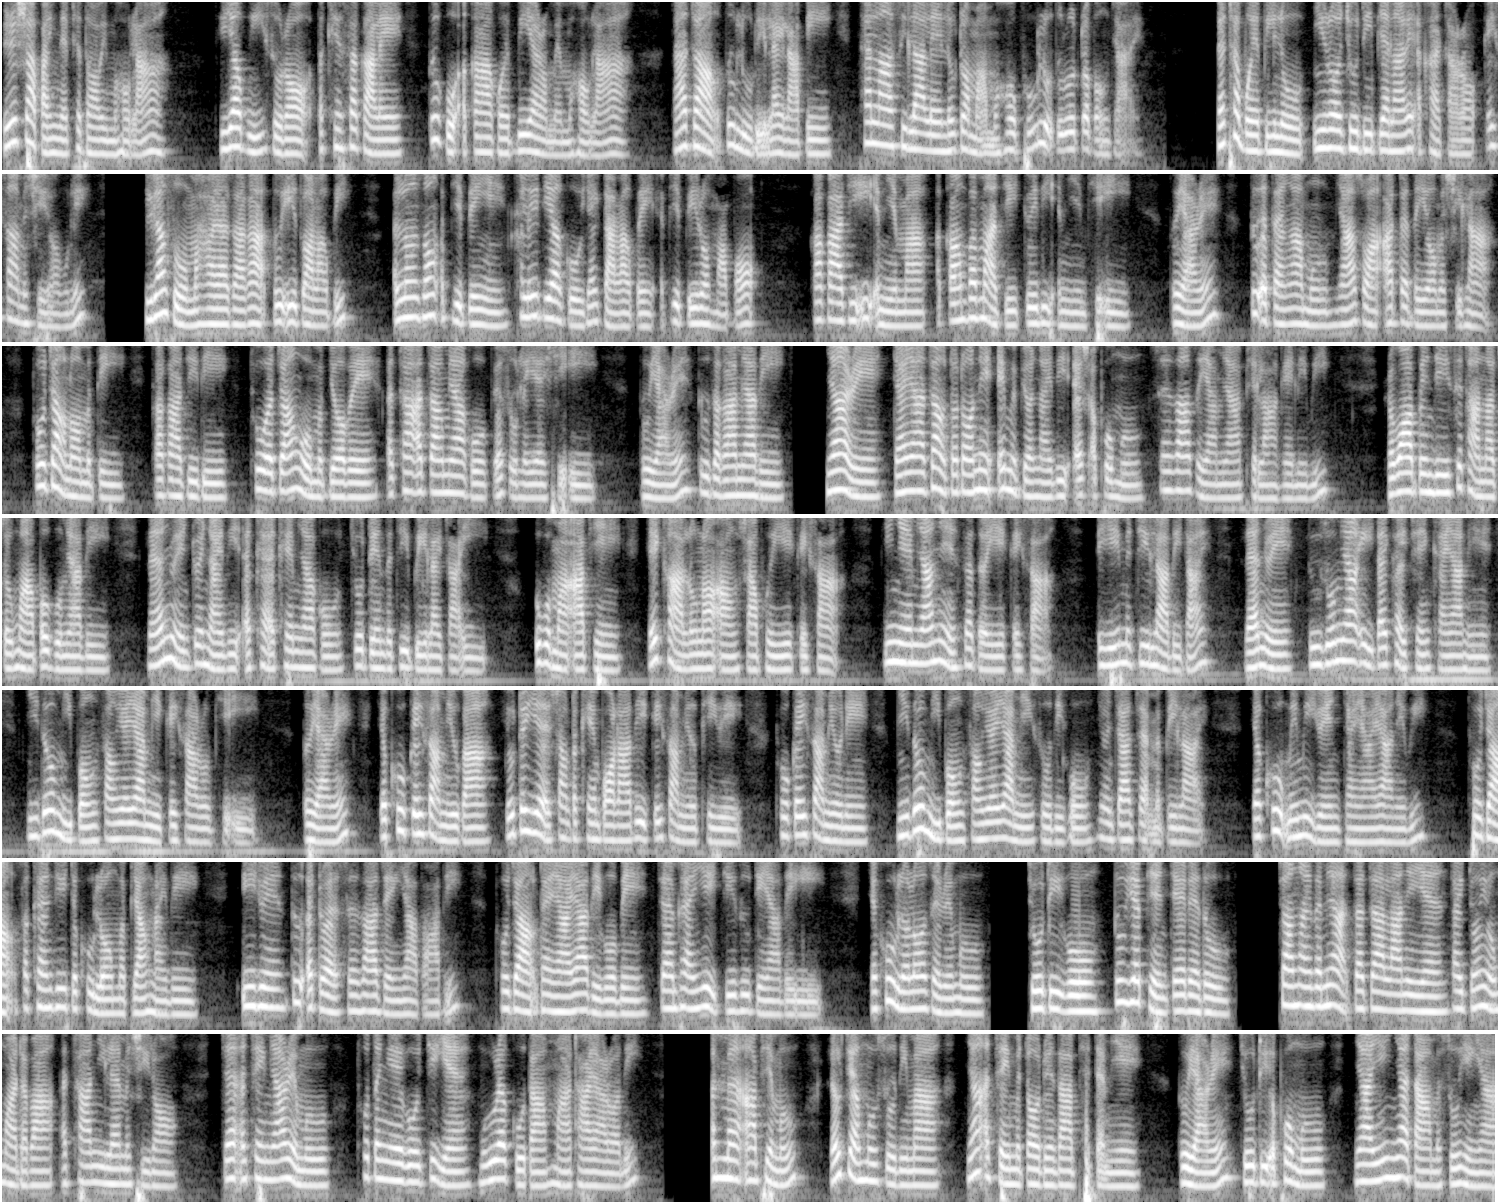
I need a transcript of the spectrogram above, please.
ဗိရရှပိုင်နဲ့ဖြစ်သွားပြီမဟုတ်လားဒီရောက်ပြီဆိုတော့သခင်ဆက်ကလည်းသူ့ကိုအကာအကွယ်ပေးရတော့မယ်မဟုတ်လားဒါကြောင့်သူ့လူတွေလိုက်လာပြီးဖန်လာစီလာလည်းလုတ်တော့မှာမဟုတ်ဘူးလို့သူတို့တွက်ပုံကြတယ် လက်ချက်ပွဲပြီးလို့ညီတော်ဂျူတီပြန်လာတဲ့အခါကျတော့ကိစ္စမရှိတော့ဘူးလေဒီလောက်ဆိုမဟာယာဇာကသူ့အေးသွားလောက်ပြီအလွန်ဆုံးအပြစ်ပေးရင်ခလေးတယောက်ကိုရိုက်တာလောက်ပဲအပြစ်ပေးတော့မှာပေါ့ကာကာကြီးဤအမြင်မှာအကောင်ဘက်မှကြီးတွေးသည့်အမြင်ဖြစ်၏တွေ့ရတယ်သူ့အတန်ကမူများစွာအတက်တရောမရှိလှထို့ကြောင့်တော့မသိကာကာကြီးသည်ထိုအကြောင်းကိုမပြောဘဲအခြားအကြောင်းများကိုပြောဆိုလျက်ရှိ၏တို့ရတယ်သူစကားများသည် ညတွင်ရာရာကြောင့်တော်တော်နှင့်အိတ်မပြောနိုင်သည့် H အဖို့မူစဉ်းစားစရာများဖြစ်လာခဲ့လိမ့်မည်ရဝပင်ကြီးစစ်ဌာနချုပ်မှပုံကူများသည်လမ်းတွင်တွေ့နိုင်သည့်အခက်အခဲများကိုကြိုတင်သတိပေးလိုက်ကြ၏ဥပမာအားဖြင့်ရိတ်ခါလုံလောက်အောင်ရှာဖွေရေးကိစ္စပြည် ñ များနှင့်ဆက်သွယ်ရေးကိစ္စအရေးမကြီးလှသည့်တိုင်လမ်းတွင်လူဆိုးများ၏တိုက်ခိုက်ခြင်းခံရလျင်မြည်တို့မြည်ပုံဆောင်ရွက်ရမည့်ကိစ္စတို့ဖြစ်၏တို့ရရင်ယခုကိစ္စမျိုးကရုတ်တရက်ရှောင်းတခင်ပေါ်လာသည့်ကိစ္စမျိုးဖြစ်၍ ထိုကိစ္စမျိုးတွင်မြည်တို့မြည်ပုံဆောင်ရွက်ရမည်ဆိုသည်ကိုညွှန်ကြားချက်မပေးလိုက်ယခုမိမိတွင်ဒဏ်ရာရနေပြီထို့ကြောင့်စခန်းကြီးတစ်ခုလုံးမပြောင်းနိုင်သည်ဤတွင်သူ့အတွက်စဉ်းစားချိန်ရသွားသည်ထို့ကြောင့်ဒဏ်ရာရသည်ကိုပင်ကြံဖန်ရိပ်ကျေးဇူးတင်ရသည်ယခုလောလောဆယ်တွင်မူဂျိုတီကိုသူ့ရက်ပြင်တဲတဲ့သို့ကြာနိုင်သမျှကြာကြာလာနေရန်တိုက်တွန်းယုံမှတပါအခြားနည်းလမ်းမရှိတော့ကျန်အချိန်များတွင်မူထိုတငယ်ကိုကြည့်ရန်မူရက်ကိုသာမှားထားရတော့သည် အမှန်အဖြစ်မူလောက်ကြံမှုဆိုသည်မှာညအချိန်မတော်တွင်သာဖြစ်တယ်မြေတို့ရရင်ဂျိုတီအဖို့မူညာရင်ညတာမစိုးရင်ရ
